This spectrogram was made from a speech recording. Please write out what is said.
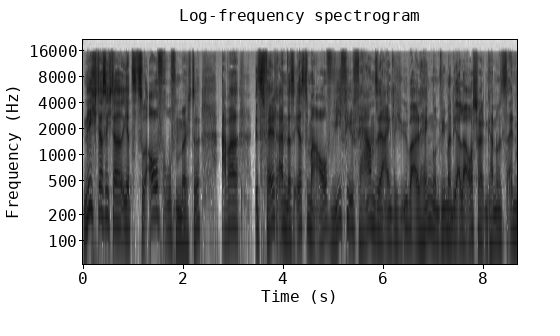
Nicht, dass ich da jetzt zu aufrufen möchte, aber es fällt einem das erste Mal auf, wie viel Fernseher eigentlich überall hängen und wie man die alle ausschalten kann. Und es ist ein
